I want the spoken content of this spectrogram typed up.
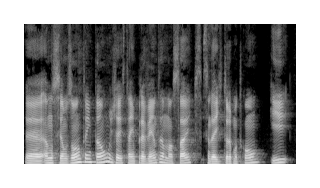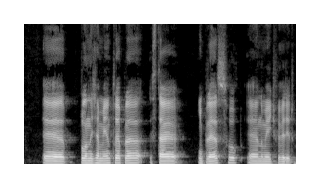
É, anunciamos ontem, então já está em pré-venda no nosso site, sendaeditora.com e é, planejamento é para estar impresso é, no meio de fevereiro.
